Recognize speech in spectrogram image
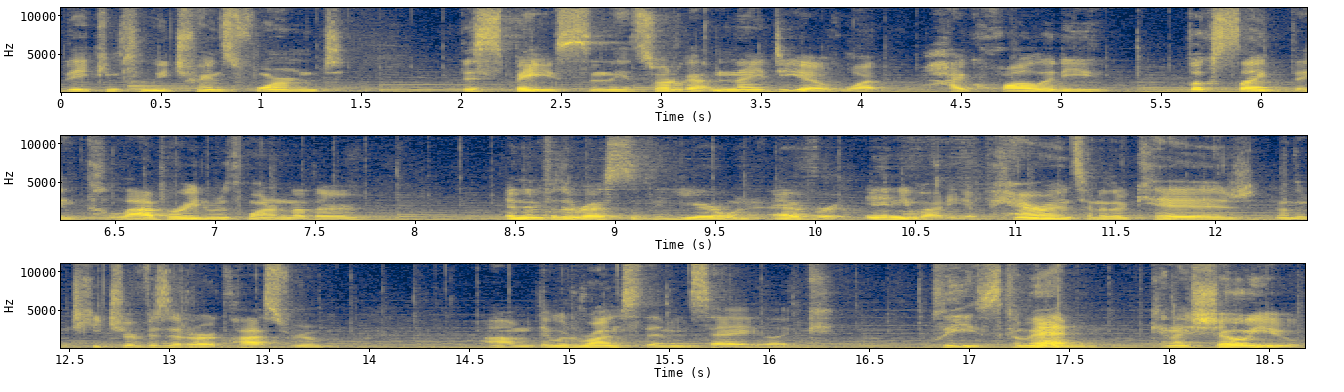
they completely transformed this space and they had sort of gotten an idea of what high quality looks like. They collaborated with one another. And then for the rest of the year, whenever anybody, a parent, another kid, another teacher visited our classroom, um, they would run to them and say, like, please come in. Can I show you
